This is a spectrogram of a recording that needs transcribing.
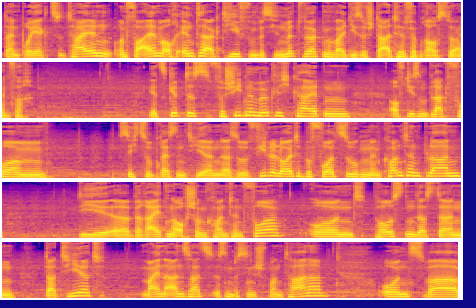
dein Projekt zu teilen und vor allem auch interaktiv ein bisschen mitwirken, weil diese Starthilfe brauchst du einfach. Jetzt gibt es verschiedene Möglichkeiten, auf diesen Plattformen sich zu präsentieren. Also viele Leute bevorzugen einen Contentplan, die äh, bereiten auch schon Content vor und posten das dann datiert. Mein Ansatz ist ein bisschen spontaner und zwar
